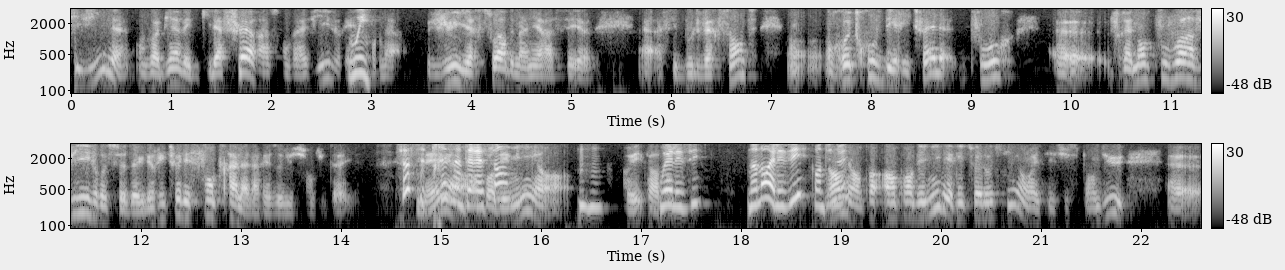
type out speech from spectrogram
civils. On voit bien avec Guy Lafleur hein, ce qu'on va vivre et ce qu'on a vu hier soir de manière assez, euh, assez bouleversante. On, retrouve des rituels pour euh, vraiment pouvoir vivre ce deuil. Le rituel est central à la résolution du deuil. Ça, c'est très intéressant. Mhm. Oui, allez-y. Non, non, allez-y, continuez. en, en, pandémie, les rituels aussi ont été suspendus. Euh,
